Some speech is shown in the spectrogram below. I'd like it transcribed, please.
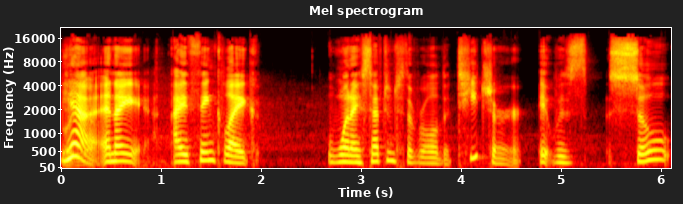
yeah and i i think like when i stepped into the role of the teacher it was so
